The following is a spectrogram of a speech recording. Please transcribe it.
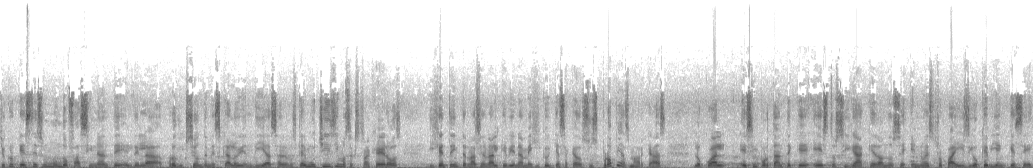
yo creo que este es un mundo fascinante, el de la producción de mezcal hoy en día. Sabemos que hay muchísimos extranjeros y gente internacional que viene a México y que ha sacado sus propias marcas, lo cual es importante que esto siga quedándose en nuestro país. Digo, qué bien que se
